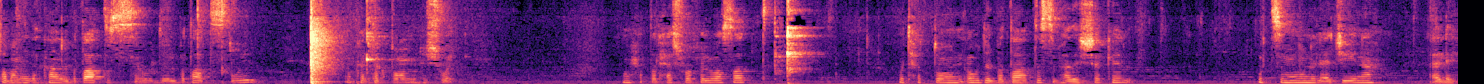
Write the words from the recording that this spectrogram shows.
طبعا إذا كان البطاطس عود البطاطس طويل ممكن تقطعون منه شوي. ونحط الحشوة في الوسط. وتحطون عود البطاطس بهذا الشكل. وتسمون العجينة عليه.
